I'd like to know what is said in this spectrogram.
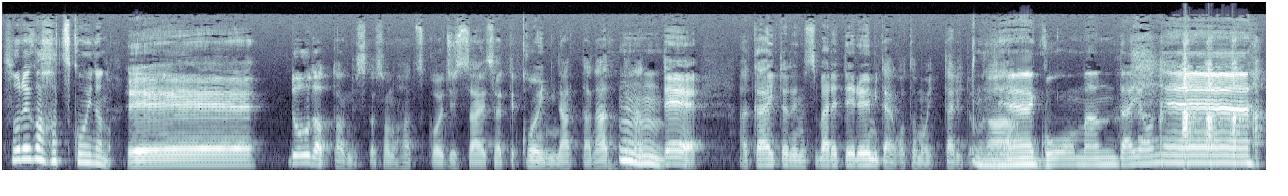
それが初恋なの。へえどうだったんですか？その初恋。実際そうやって恋になったなってなって、赤い糸で結ばれてるみたいなことも言ったりとか、ねえ傲慢だよ ね。あ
